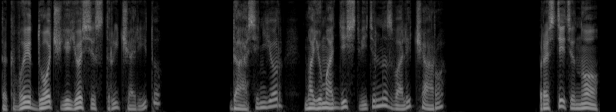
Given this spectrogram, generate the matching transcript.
«Так вы дочь ее сестры Чарито?» «Да, сеньор, мою мать действительно звали Чаро». «Простите, но...»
